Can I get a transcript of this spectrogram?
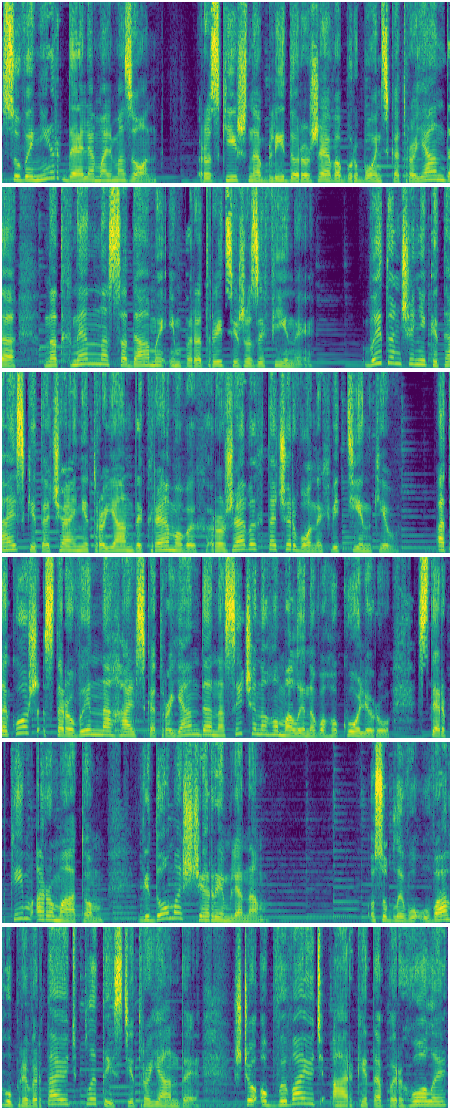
сувенір деля Мальмазон, розкішна блідо-рожева бурбонська троянда, натхненна садами імператриці Жозефіни, витончені китайські та чайні троянди кремових, рожевих та червоних відтінків, а також старовинна гальська троянда насиченого малинового кольору з терпким ароматом, відома ще римлянам. Особливу увагу привертають плетисті троянди, що обвивають арки та перголи,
